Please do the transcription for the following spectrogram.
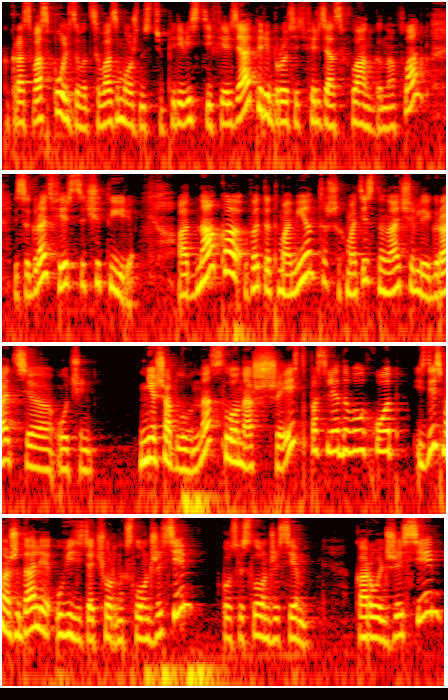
как раз воспользоваться возможностью перевести ферзя, перебросить ферзя с фланга на фланг и сыграть ферзь c4. Однако в этот момент шахматисты начали играть э, очень не шаблонно. Слон h6 последовал ход. И здесь мы ожидали увидеть от черных слон g7, после слон g7, король g7,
